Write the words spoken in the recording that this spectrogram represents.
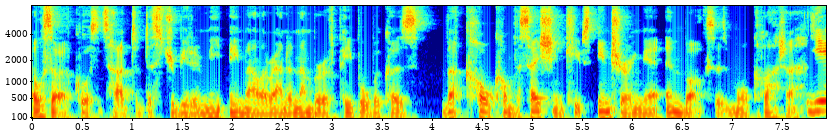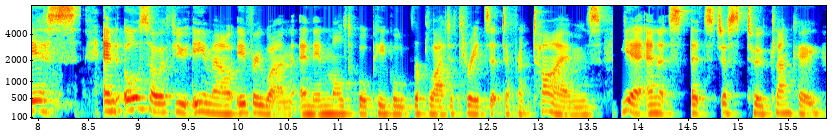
Also, of course, it's hard to distribute an e- email around a number of people because the whole conversation keeps entering their inbox as more clutter. Yes. And also, if you email everyone and then multiple people reply to threads at different times, yeah, and it's it's just too clunky.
